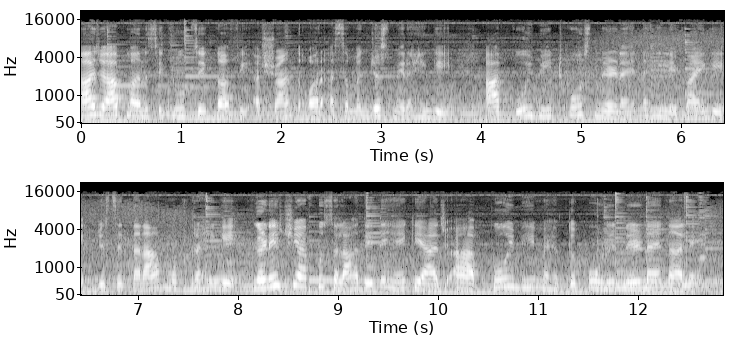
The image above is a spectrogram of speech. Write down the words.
आज आप मानसिक रूप से काफ़ी अशांत और असमंजस में रहेंगे। आप कोई भी ठोस निर्णय नहीं ले पाएँगे, जिससे तनाव मुक्त रहेंगे। गणेश जी आपको सलाह देते हैं कि आज आप कोई भी महत्वपूर्ण निर्णय न लें।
